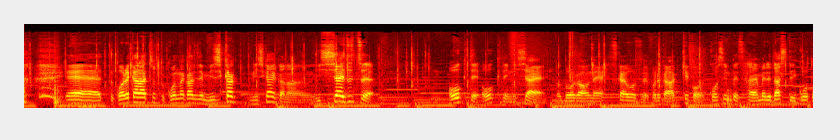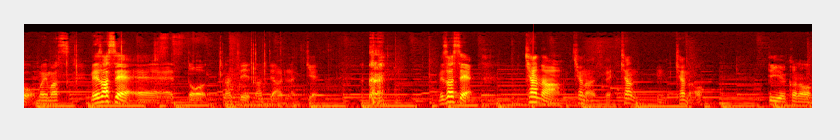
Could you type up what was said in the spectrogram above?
えっと、これからちょっとこんな感じで短短いかな、1試合ずつ、多くて、多くて2試合の動画をね、スカイウォーズでこれから結構更新ペース早めで出していこうと思います。目指せ、えー、っと、なんて、なんてあれだっけ。目指せ、キャナー、キャナーですね、キャン、うん、キャナー？っていうこの、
